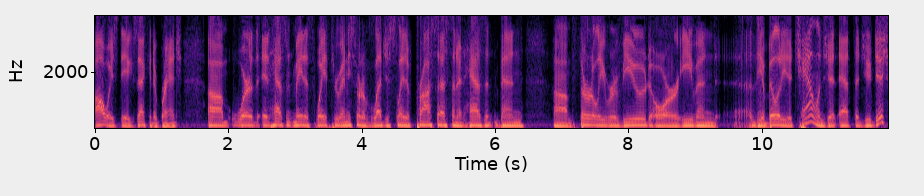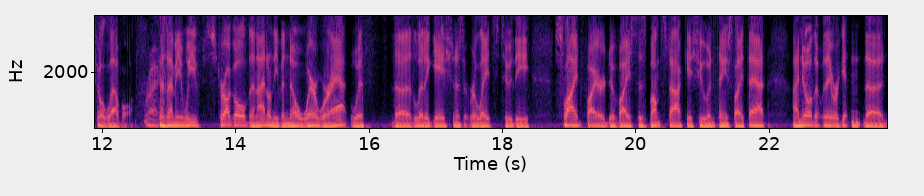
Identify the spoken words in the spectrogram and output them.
always the executive branch, um, where it hasn't made its way through any sort of legislative process, and it hasn't been um, thoroughly reviewed or even uh, the ability to challenge it at the judicial level. Right. Because, I mean, we've struggled, and I don't even know where we're at with the litigation as it relates to the slide fire devices, bump stock issue, and things like that. I know that they were getting the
